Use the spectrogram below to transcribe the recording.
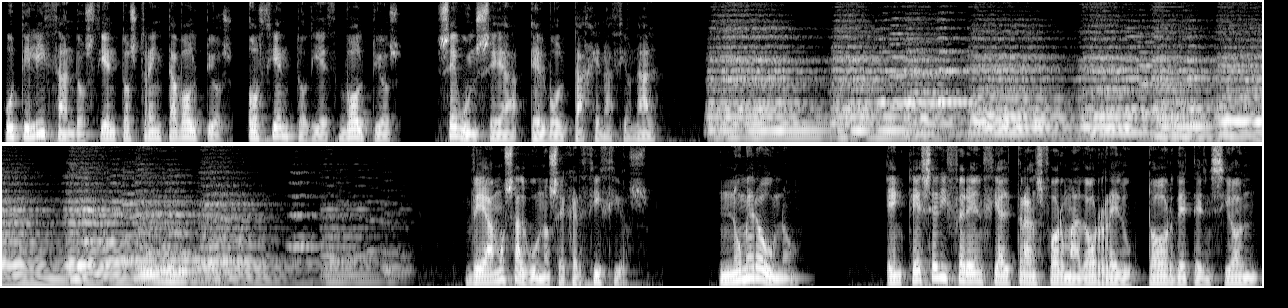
utilizan 230 voltios o 110 voltios según sea el voltaje nacional. Veamos algunos ejercicios. Número 1. ¿En qué se diferencia el transformador reductor de tensión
